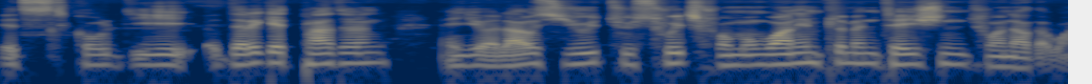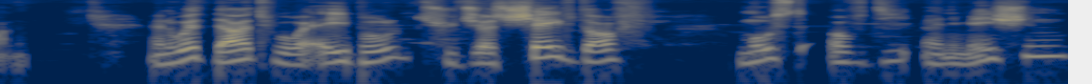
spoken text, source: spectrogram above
it's called the delegate pattern, and it allows you to switch from one implementation to another one. And with that, we were able to just shave off most of the animation.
